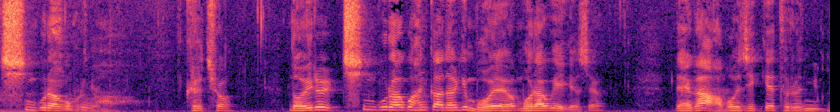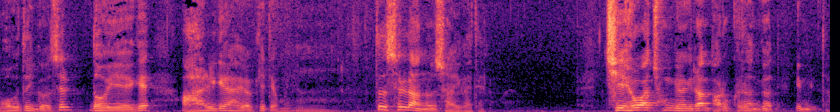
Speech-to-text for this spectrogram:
친구라고 부르겠다. 그렇죠. 너희를 친구라고 한 까닭이 뭐예요? 뭐라고 얘기했어요? 내가 아버지께 들은 모든 것을 너희에게 알게 하였기 때문이야. 음. 뜻을 나눈 사이가 되는 거예요. 지혜와 총명이란 바로 그런 것입니다.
